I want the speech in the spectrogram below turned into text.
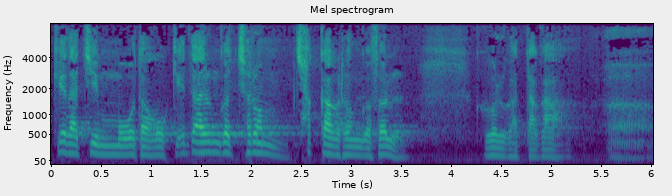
깨닫지 못하고 깨달은 것처럼 착각을 한 것을 그걸 갖다가 어,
